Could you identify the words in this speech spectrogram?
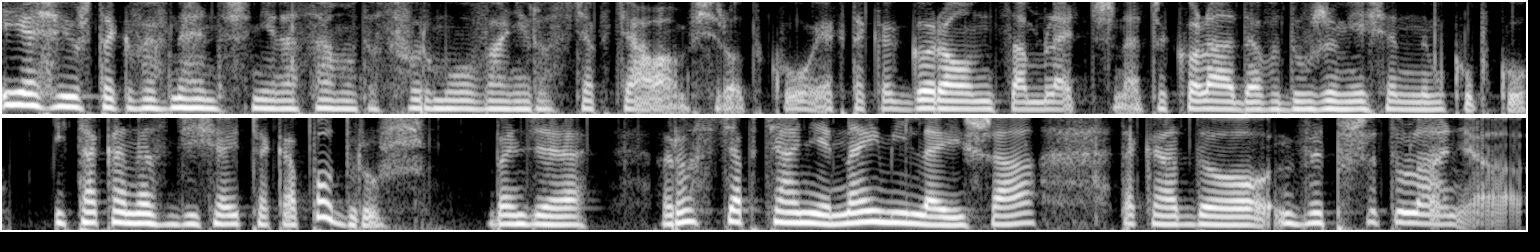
I ja się już tak wewnętrznie na samo to sformułowanie rozciapciałam w środku, jak taka gorąca, mleczna czekolada w dużym jesiennym kubku. I taka nas dzisiaj czeka podróż będzie rozciapcianie najmilejsza, taka do wyprzytulania.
